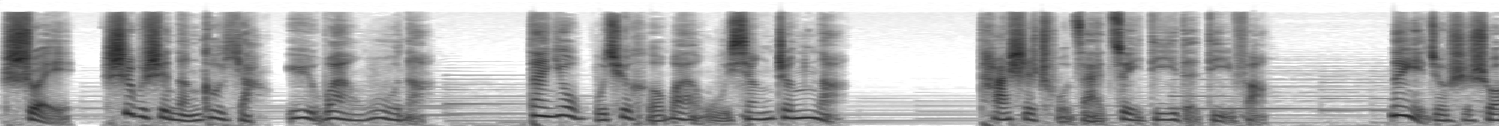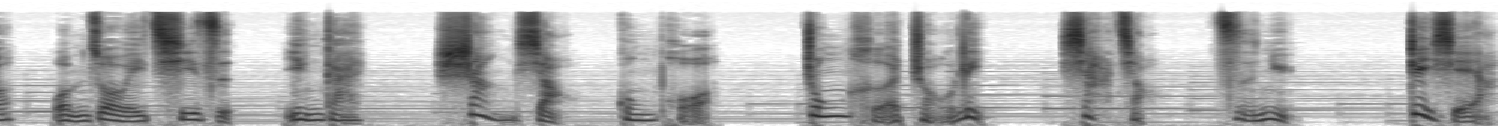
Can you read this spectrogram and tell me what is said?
水是不是能够养育万物呢？但又不去和万物相争呢？它是处在最低的地方。那也就是说，我们作为妻子，应该上孝公婆，中和妯娌，下教子女。这些呀，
